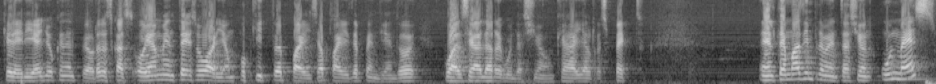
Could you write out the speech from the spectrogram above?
creería yo que en el peor de los casos. Obviamente eso varía un poquito de país a país dependiendo de cuál sea la regulación que hay al respecto. En el tema de implementación, un mes,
